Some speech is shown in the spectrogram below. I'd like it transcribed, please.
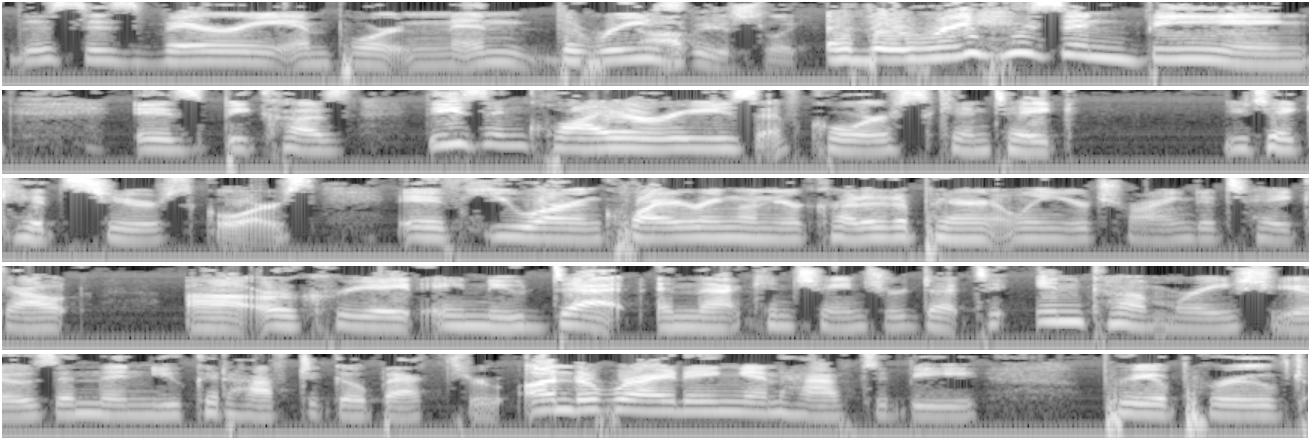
This is very important, and the reason obviously. the reason being is because these inquiries, of course, can take you take hits to your scores. If you are inquiring on your credit, apparently you're trying to take out uh, or create a new debt, and that can change your debt to income ratios, and then you could have to go back through underwriting and have to be pre-approved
